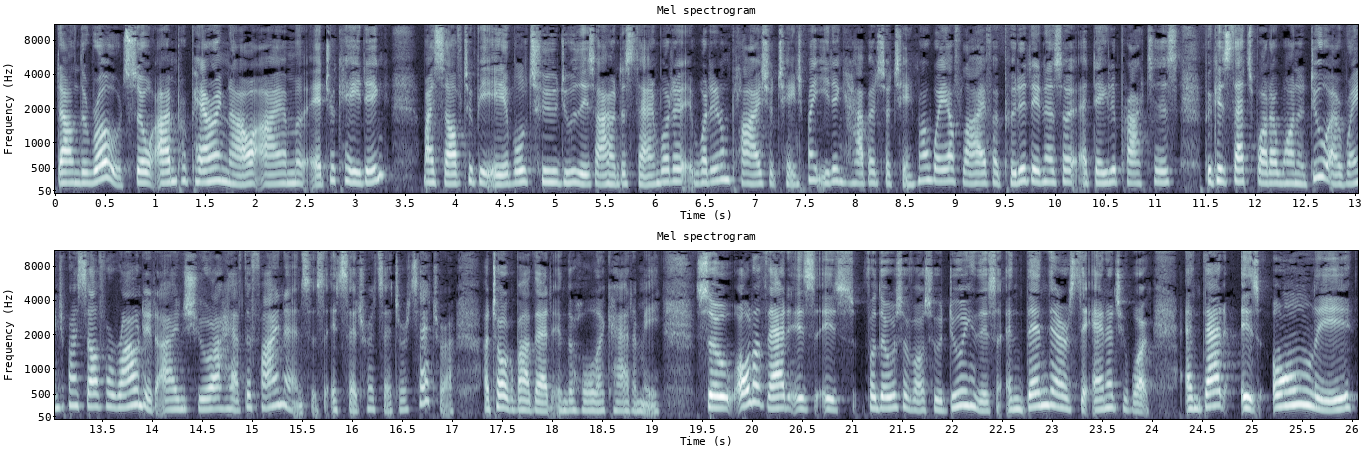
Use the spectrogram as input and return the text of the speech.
down the road. So I'm preparing now. I am educating myself to be able to do this. I understand what it what it implies. I change my eating habits. I change my way of life. I put it in as a, a daily practice because that's what I want to do. I arrange myself around it. I ensure I have the finances, etc., etc., etc. I talk about that in the whole academy. So all of that is is for those of us who are doing this. And then there's the energy work, and that is only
